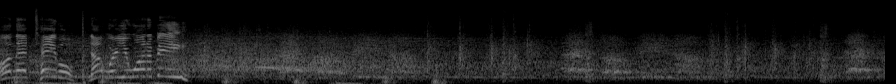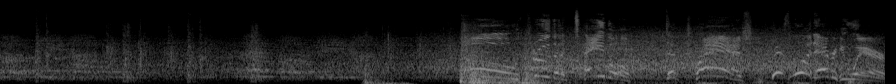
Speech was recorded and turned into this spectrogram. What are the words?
On that table, not where you want to be. Oh, through the table. The crash. There's wood everywhere.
